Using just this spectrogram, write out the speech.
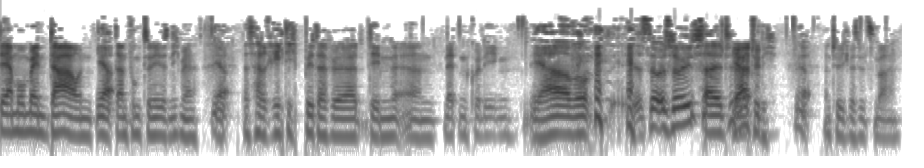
der Moment da und Ja. dann funktioniert es nicht mehr. Ja. Das ist halt richtig bitter für den äh, netten Kollegen. Ja, aber so, so ist halt. Ja, natürlich. Ja. Natürlich, was willst du machen?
